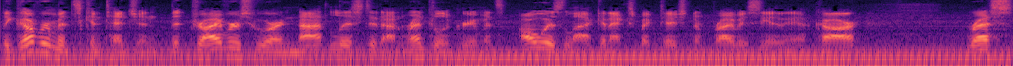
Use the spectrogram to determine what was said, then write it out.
The government's contention that drivers who are not listed on rental agreements always lack an expectation of privacy in a car rests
